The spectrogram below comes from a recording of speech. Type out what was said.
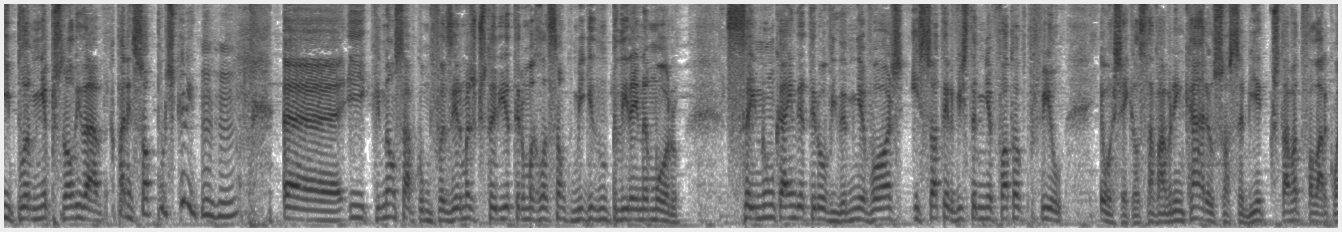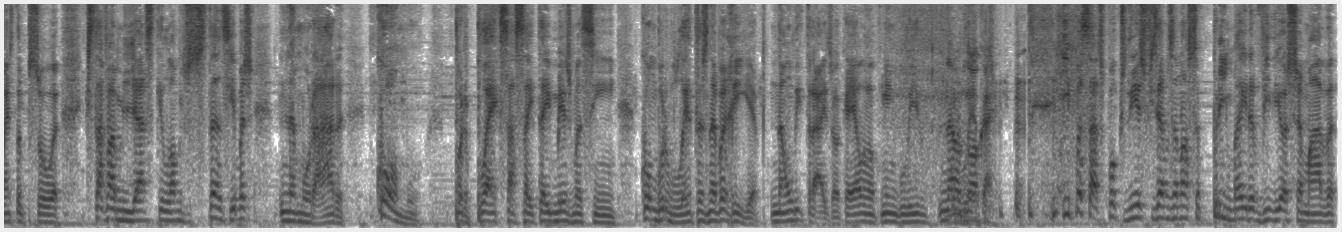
e pela minha personalidade. Reparem, só por escrito. Ah, e que não sabe como fazer, mas gostaria de ter uma relação comigo e de me pedir em namoro. Sem nunca ainda ter ouvido a minha voz e só ter visto a minha foto de perfil. Eu achei que ele estava a brincar, eu só sabia que gostava de falar com esta pessoa que estava a milhares de quilómetros de distância, mas namorar? Como? Perplexa aceitei mesmo assim, com borboletas na barriga. Não literais, ok? Ela não tinha engolido. Não, borboletas. E passados poucos dias fizemos a nossa primeira videochamada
